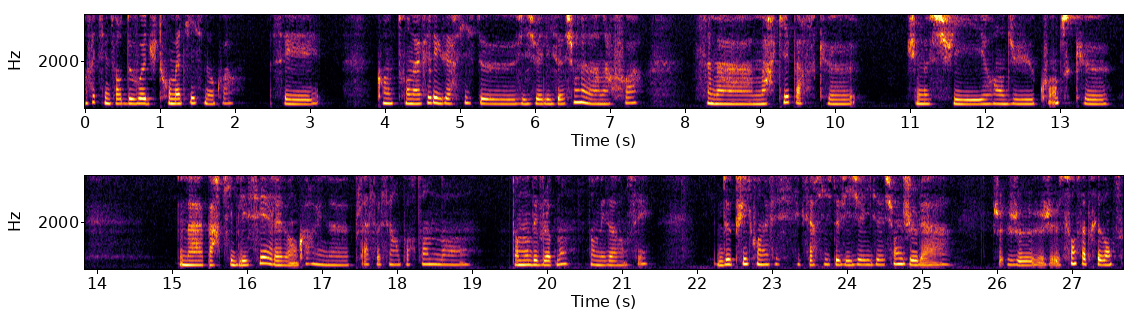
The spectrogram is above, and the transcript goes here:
En fait, c'est une sorte de voix du traumatisme, quoi. C'est quand on a fait l'exercice de visualisation la dernière fois, ça m'a marqué parce que je me suis rendu compte que ma partie blessée, elle avait encore une place assez importante dans, dans mon développement, dans mes avancées. Depuis qu'on a fait ces exercices de visualisation, je la, je, sens sa présence.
